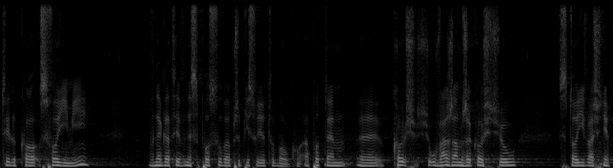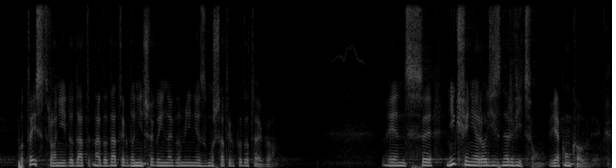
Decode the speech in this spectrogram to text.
tylko swoimi w negatywny sposób, a przypisuję to Bogu. A potem e, Kościół, uważam, że Kościół stoi właśnie po tej stronie i na dodatek do niczego innego mnie nie zmusza, tylko do tego. Więc e, nikt się nie rodzi z nerwicą, jakąkolwiek.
